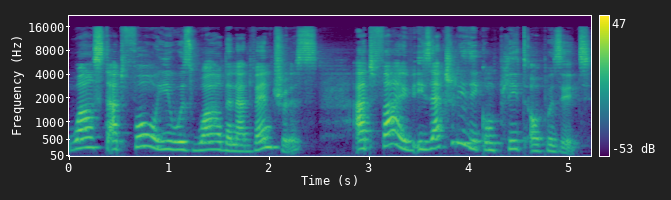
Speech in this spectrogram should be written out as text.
Whilst at four he was wild and adventurous, at five he's actually the complete opposite.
